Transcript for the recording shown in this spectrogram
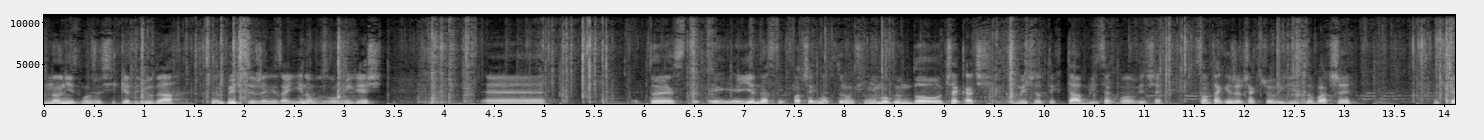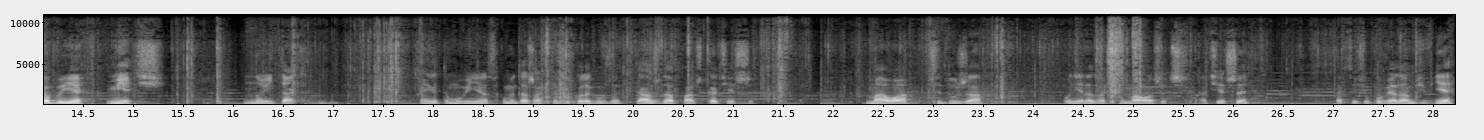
no nic, może się kiedyś uda. Myślę, że nie zaginął w złomie gdzieś. Eee, to jest e, jedna z tych paczek, na którą się nie mogłem doczekać. Myślę o tych tablicach, bo wiecie, są takie rzeczy, jak człowiek gdzieś zobaczy, to chciałby je mieć. No i tak, jak ja to mówię nieraz w komentarzach też do kolegów, że każda paczka cieszy. Mała czy duża, bo nieraz właśnie mała rzecz, a cieszy. Tak coś opowiadam dziwnie.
